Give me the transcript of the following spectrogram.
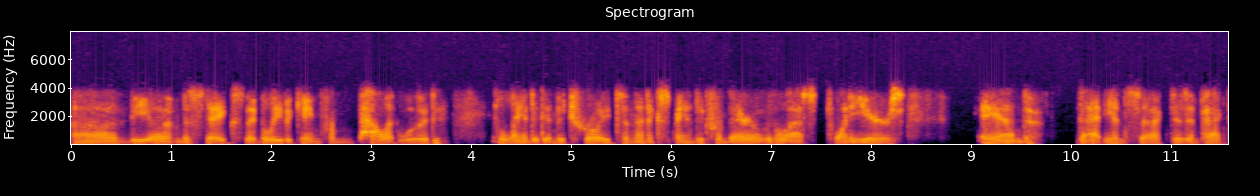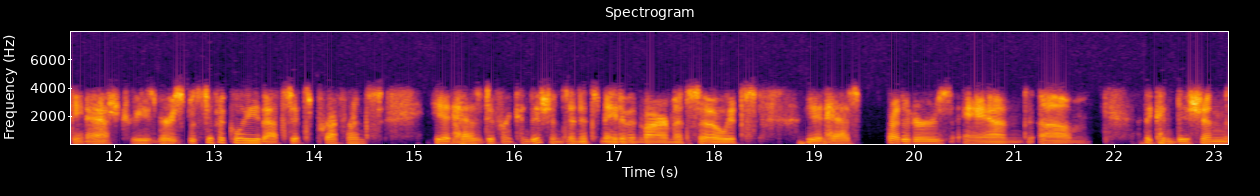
uh, via mistakes. They believe it came from pallet wood, landed in Detroit, and then expanded from there over the last 20 years. And that insect is impacting ash trees very specifically. That's its preference it has different conditions in its native environment. So it's it has predators and um, the conditions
